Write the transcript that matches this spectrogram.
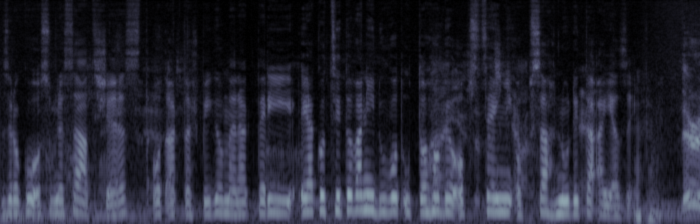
z roku 86 od Arta Spiegelmana, který jako citovaný důvod u toho byl obscénní obsah, nudita a jazyk. There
